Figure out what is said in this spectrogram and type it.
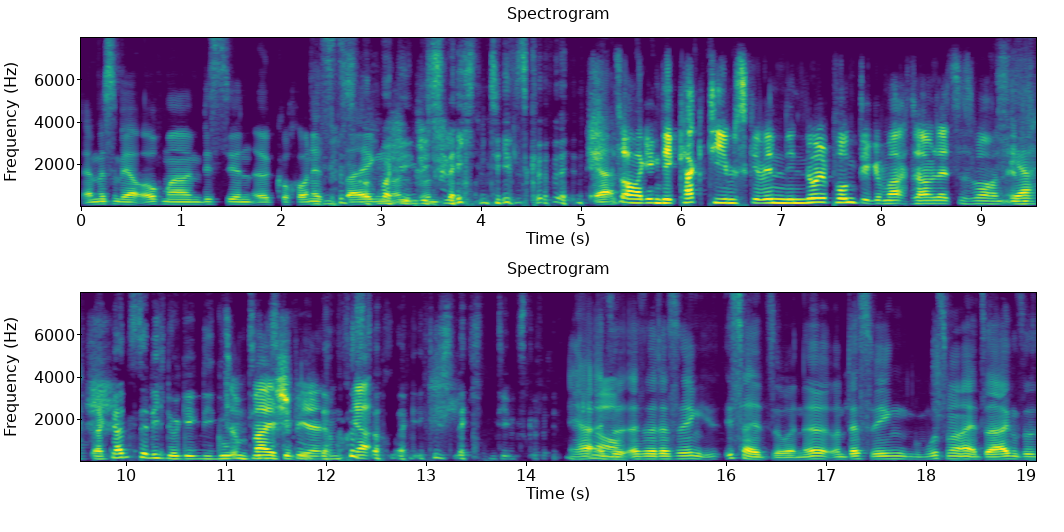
dann müssen wir auch mal ein bisschen äh, Cojones müssen auch zeigen mal und, gegen die und schlechten Teams gewinnen. ja, Jetzt auch mal gegen die Kackteams gewinnen, die null Punkte gemacht haben letztes Wochenende. ja, Da kannst du nicht nur gegen die guten Zum Teams Beispiel, gewinnen, da musst ja. du auch mal gegen die schlechten Teams gewinnen. Ja, Genau. also, also deswegen ist halt so, ne? Und deswegen muss man halt sagen, so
